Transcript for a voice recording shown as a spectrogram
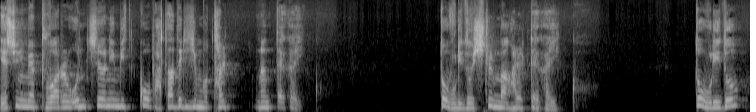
예수님의 부활을 온전히 믿고 받아들이지 못하는 때가 있고, 또 우리도 실망할 때가 있고, 또 우리도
